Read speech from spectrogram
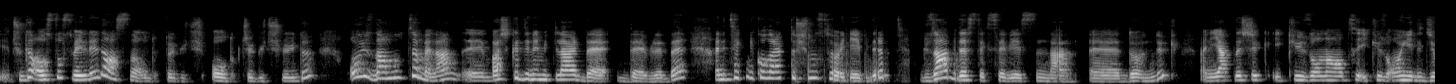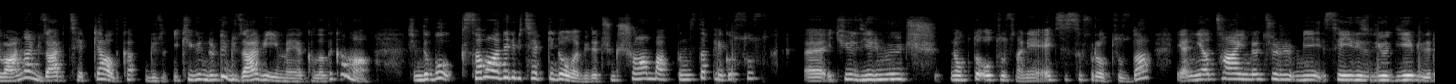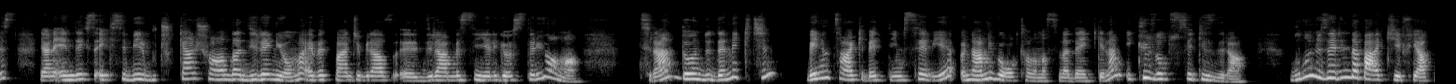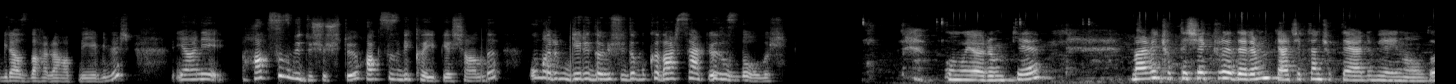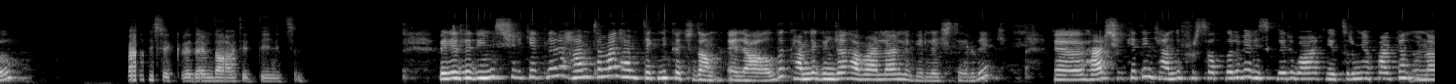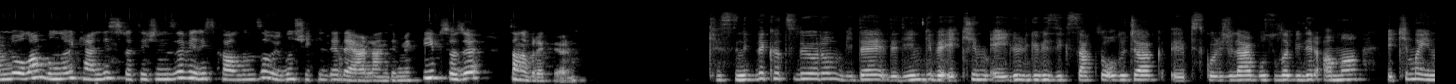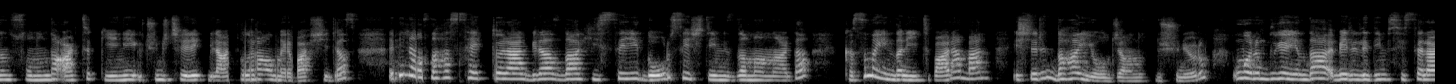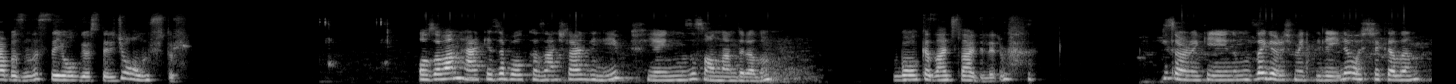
E, Çünkü Ağustos verileri de aslında oldukça güç, oldukça güçlüydü. O yüzden muhtemelen e, başka dinamikler de devrede. Hani teknik olarak da şunu söyleyebilirim. Güzel bir destek seviyesinden e, döndük. Hani yaklaşık 216-217 civarından güzel bir tepki aldık. İki gündür de güzel bir ivme yakaladık ama şimdi bu kısa vadeli bir tepki de olabilir. Çünkü şu an baktığımızda Pegasus 223.30 hani eksi 0.30'da yani yatay nötr bir seyir izliyor diyebiliriz. Yani endeks eksi bir buçukken şu anda direniyor mu? Evet bence biraz e, direnme sinyali gösteriyor ama trend döndü demek için benim takip ettiğim seviye önemli bir ortalamasına denk gelen 238 lira. Bunun üzerinde belki fiyat biraz daha rahatlayabilir. Yani haksız bir düşüştü, haksız bir kayıp yaşandı. Umarım geri dönüşü de bu kadar sert ve hızlı olur. Umuyorum ki. Merve çok teşekkür ederim. Gerçekten çok değerli bir yayın oldu. Ben teşekkür ederim davet ettiğin için. Belirlediğimiz şirketleri hem temel hem teknik açıdan ele aldık hem de güncel haberlerle birleştirdik. Ee, Her şirketin kendi fırsatları ve riskleri var. Yatırım yaparken önemli olan bunları kendi stratejinize ve risk algınıza uygun şekilde değerlendirmek deyip sözü sana bırakıyorum. Kesinlikle katılıyorum. Bir de dediğim gibi Ekim, Eylül gibi zikzaklı olacak. E, psikolojiler bozulabilir ama Ekim ayının sonunda artık yeni üçüncü çeyrek bilançoları almaya başlayacağız. E, biraz daha sektörel, biraz daha hisseyi doğru seçtiğimiz zamanlarda Kasım ayından itibaren ben işlerin daha iyi olacağını düşünüyorum. Umarım bu yayında belirlediğimiz hisseler bazında size yol gösterici olmuştur. O zaman herkese bol kazançlar dileyip yayınımızı sonlandıralım. Bol kazançlar dilerim. Bir sonraki yayınımızda görüşmek dileğiyle. Hoşçakalın.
